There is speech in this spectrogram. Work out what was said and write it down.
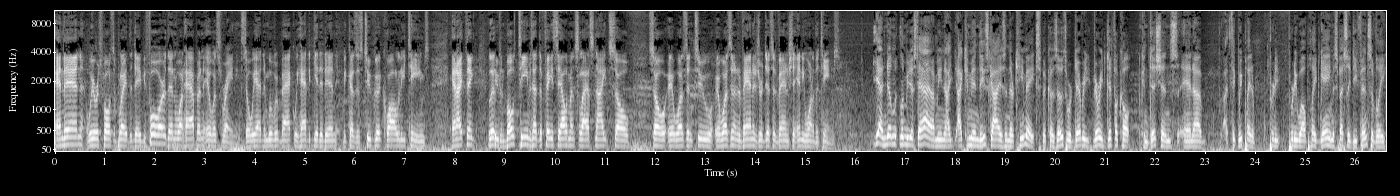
And then we were supposed to play it the day before. Then what happened? It was raining. So we had to move it back. We had to get it in because it's two good quality teams. And I think, listen, both teams had to face the elements last night. So, so it wasn't to it wasn't an advantage or disadvantage to any one of the teams. Yeah, and let me just add. I mean, I, I commend these guys and their teammates because those were very, very difficult conditions, and uh, I think we played a pretty pretty well played game, especially defensively,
